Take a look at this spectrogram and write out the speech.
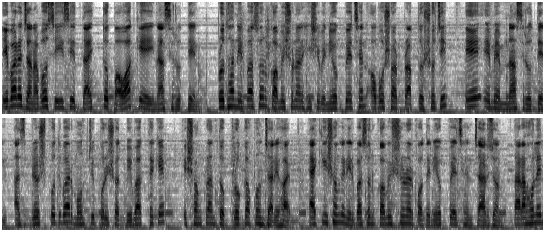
এবারে জানাব সিইসির দায়িত্ব পাওয়া কে এই নাসির উদ্দিন প্রধান নির্বাচন কমিশনার হিসেবে নিয়োগ পেয়েছেন অবসরপ্রাপ্ত সচিব A M M Nasir Uddin আজ বৃহস্পতিবার মন্ত্রিপরিষদ বিভাগ থেকে এ সংক্রান্ত প্রজ্ঞাপন জারি হয়। একই সঙ্গে নির্বাচন কমিশনার পদে নিয়োগ পেয়েছেন চারজন। তারা হলেন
